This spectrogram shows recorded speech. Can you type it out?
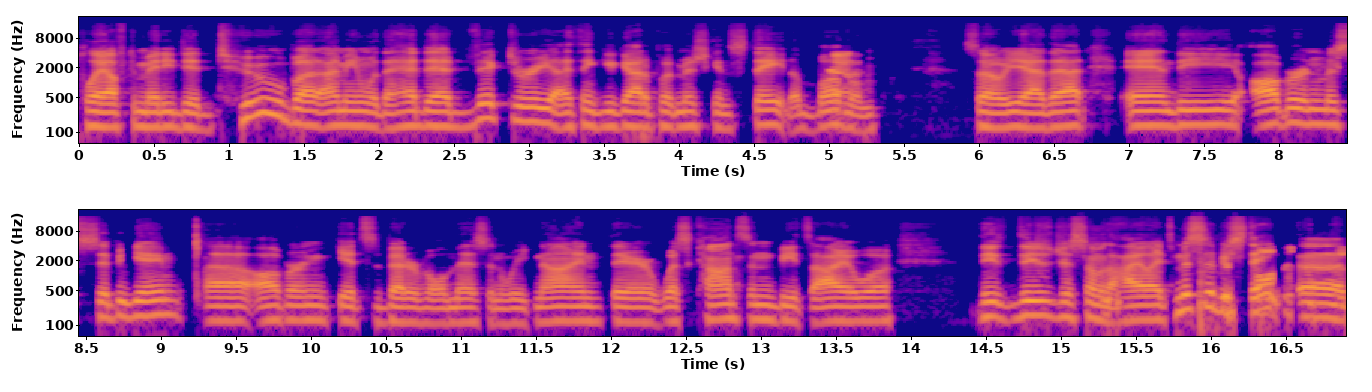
playoff committee did too, but I mean, with a head-to-head victory, I think you got to put Michigan State above Yeah. them. So yeah, that and the Auburn Mississippi game. Uh, Auburn gets the better of Ole Miss in Week Nine. There, Wisconsin beats Iowa. These these are just some of the highlights. Mississippi State uh,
